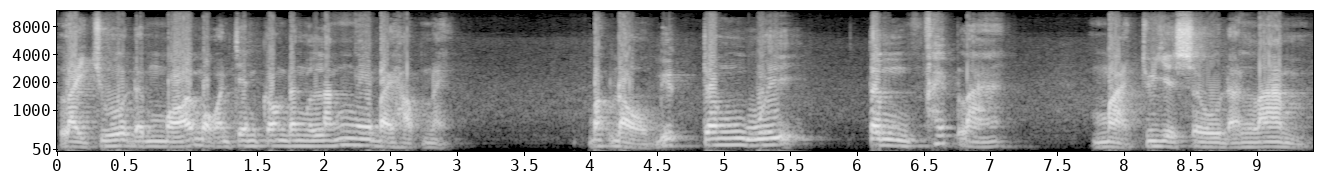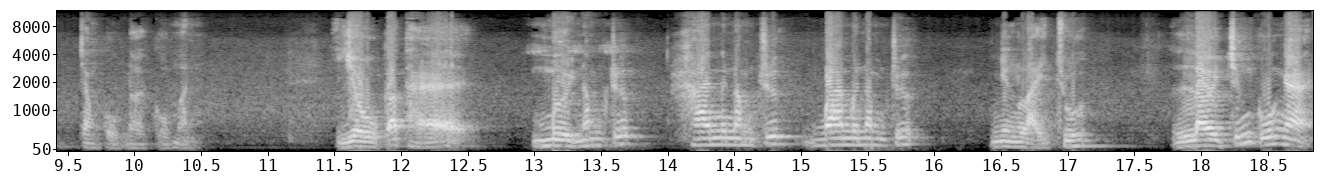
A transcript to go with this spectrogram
Lạy Chúa để mỗi một anh chị em con đang lắng nghe bài học này bắt đầu biết trân quý từng phép lạ mà Chúa Giêsu đã làm trong cuộc đời của mình. Dù có thể 10 năm trước, 20 năm trước, 30 năm trước nhưng lạy Chúa, lời chứng của Ngài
